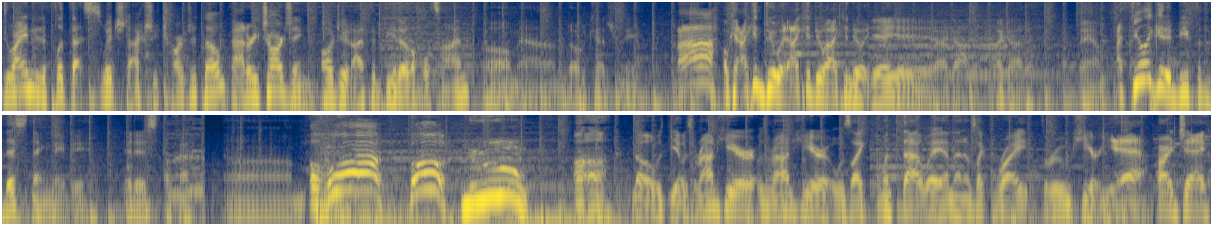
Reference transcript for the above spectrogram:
Do I need to flip that switch to actually charge it, though? Battery charging. Oh, dude, I have to be there the whole time? Oh, man. Don't catch me. Ah! Okay, I can do it. I can do it. I can do it. Yeah, yeah, yeah, yeah. I got it. I got it. Bam. I feel like it'd be for this thing, maybe. It is. Okay. Um. Oh. Oh. oh no. Uh-uh. No. It was, yeah. It was around here. It was around here. It was like I went that way, and then it was like right through here. Yeah. All right, Jay.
